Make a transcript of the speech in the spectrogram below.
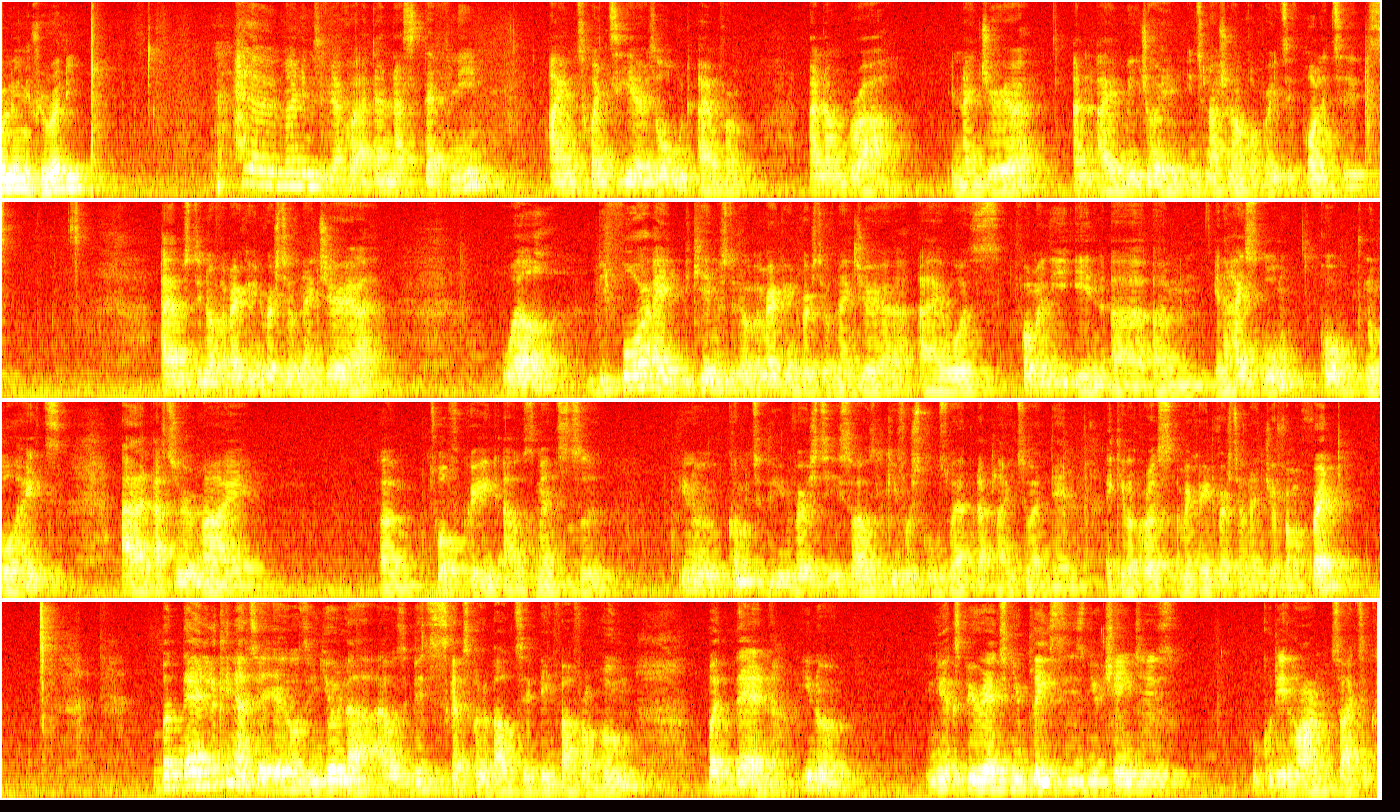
Rolling if you're ready. Hello, my name is Iriako Adana Stephanie. I am 20 years old. I am from Anambra in Nigeria and I major in international and comparative politics. I am a student of American University of Nigeria. Well, before I became a student of American University of Nigeria, I was formerly in a, um, in a high school called Noble Heights. And after my um, 12th grade, I was meant to, you know, come into the university. So I was looking for schools where I could apply to, and then I came across American University of Nigeria from a friend. But then looking at it, it was in Yola. I was a bit skeptical about it being far from home. But then, you know, new experience, new places, new changes, who could it harm? So I took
